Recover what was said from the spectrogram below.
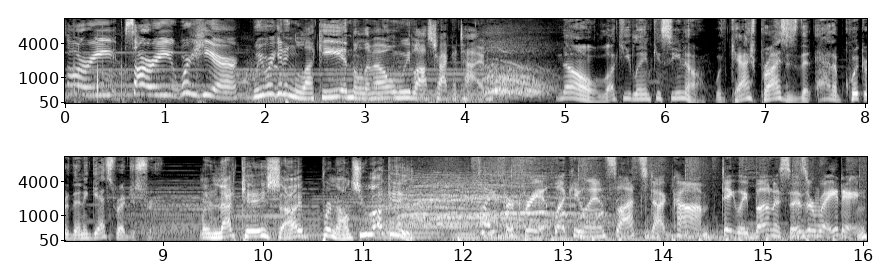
Sorry, sorry, we're here. We were getting lucky in the limo and we lost track of time. No, Lucky Land Casino, with cash prizes that add up quicker than a guest registry. In that case, I pronounce you lucky. Play for free at LuckyLandSlots.com. Daily bonuses are waiting.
